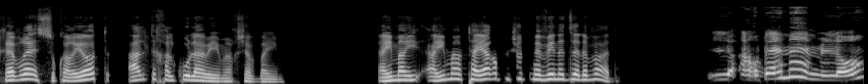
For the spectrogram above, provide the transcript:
חבר'ה, סוכריות, אל תחלקו להם אם עכשיו באים. האם, האם התייר פשוט מבין את זה לבד? לא, הרבה מהם לא,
